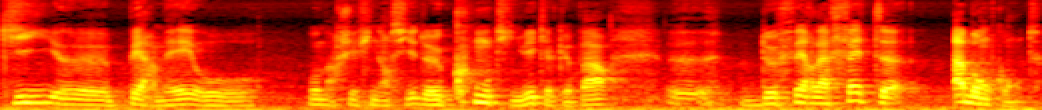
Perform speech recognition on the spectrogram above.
qui euh, permet au, marché financier de continuer quelque part euh, de faire la fête à bon compte.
